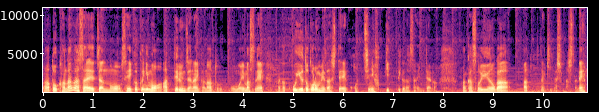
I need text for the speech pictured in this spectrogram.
あと、神奈川さえちゃんの性格にも合ってるんじゃないかなと思いますね。なんかこういうところを目指して、こっちに吹っ切ってくださいみたいな。なんかそういうのがあってた気がしましたね。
